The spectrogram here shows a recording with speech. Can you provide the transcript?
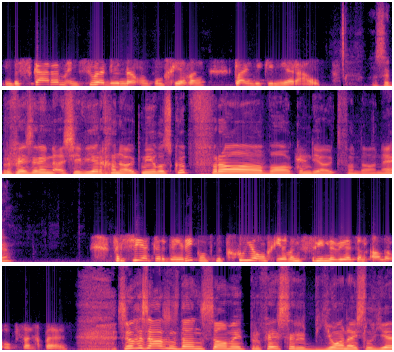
en beskerm en sodoende ons omgewing klein bietjie meer help. As 'n professor en as jy weer gaan houtmeubels koop, vra waar kom die hout vandaan, hè? Verseker Derek, ons moet goeie omgewingsvriende wees in alle opsigte. So gesels ons dan saam met professor Johan Heiselje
